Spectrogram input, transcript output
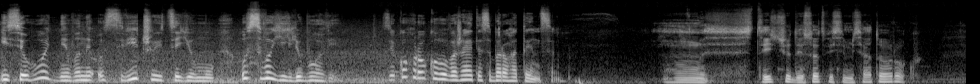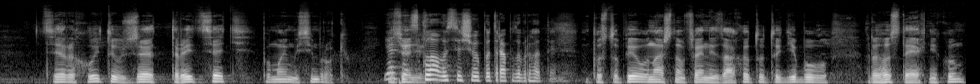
і сьогодні вони освічуються йому у своїй любові. З якого року ви вважаєте себе рогатинцем? З 1980 року. Це рахуйте вже 30, по-моєму, 7 років. Як сьогодні склалося, що ви потрапили в Рогатин? Поступив у наш навчальний заклад, тут тоді був рогостехнікум.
